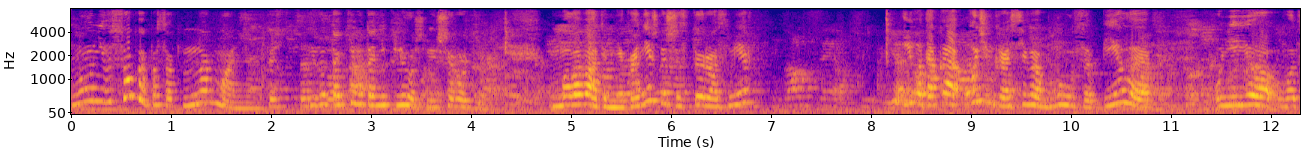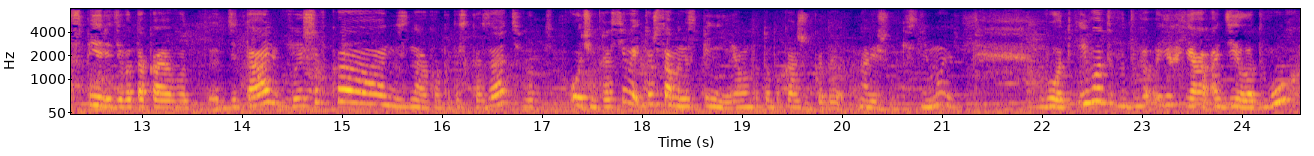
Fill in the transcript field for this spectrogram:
ну, невысокая посадка, но нормальная. То есть, и вот такие вот они клешные, широкие. Маловато мне, конечно, шестой размер. И вот такая очень красивая блуза, белая. У нее вот спереди вот такая вот деталь, вышивка, не знаю, как это сказать. Вот очень красивая. И то же самое на спине. Я вам потом покажу, когда на вешалке сниму. Вот. И вот их я одела двух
